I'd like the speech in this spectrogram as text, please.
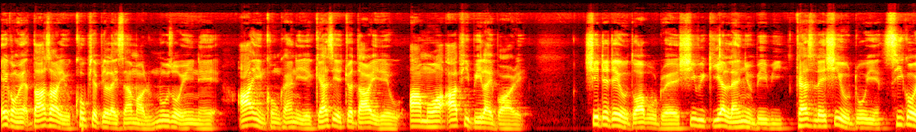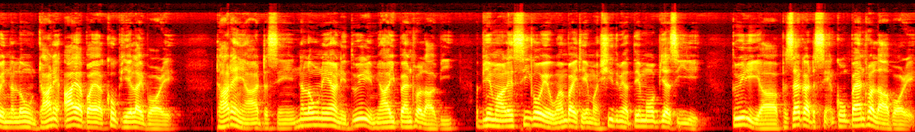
အဲ့ကောင်ရဲ့အသားစားတွေကိုခုတ်ဖြက်ပြစ်လိုက်စမ်းပါလို့နှိုးဆော်ရင်းနဲ့အာရင်ခုန်ခန်းနေတဲ့ gas ရဲ့ကြွက်သားတွေကိုအာမောကအားဖြည့်ပေးလိုက်ပါတယ် ရှေ့တက်တဲ့ကိုသွားဖို့အတွက်ရှီဝီကီကလမ်းညွှန်ပေးပြီး gas လည်းရှေ့ကိုတိုးရင်စီးကော့ရဲ့နှလုံးကိုဓာတ်နဲ့အားရပါရခုတ်ပြဲလိုက်ပါတယ်ဓာတ်တန်ရာတဆင်နှလုံးထဲကနေသွေးတွေအများကြီးပန်းထွက်လာပြီးအပြင်မှာလဲစီးကော့ရဲ့ဝမ်းပိုက်ထဲမှာရှိသမျှတင်မောပြက်စီးတွေသွေးတွေကပါဇက်ကတဆင်အကုန်ပန်းထွက်လာပါတယ်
